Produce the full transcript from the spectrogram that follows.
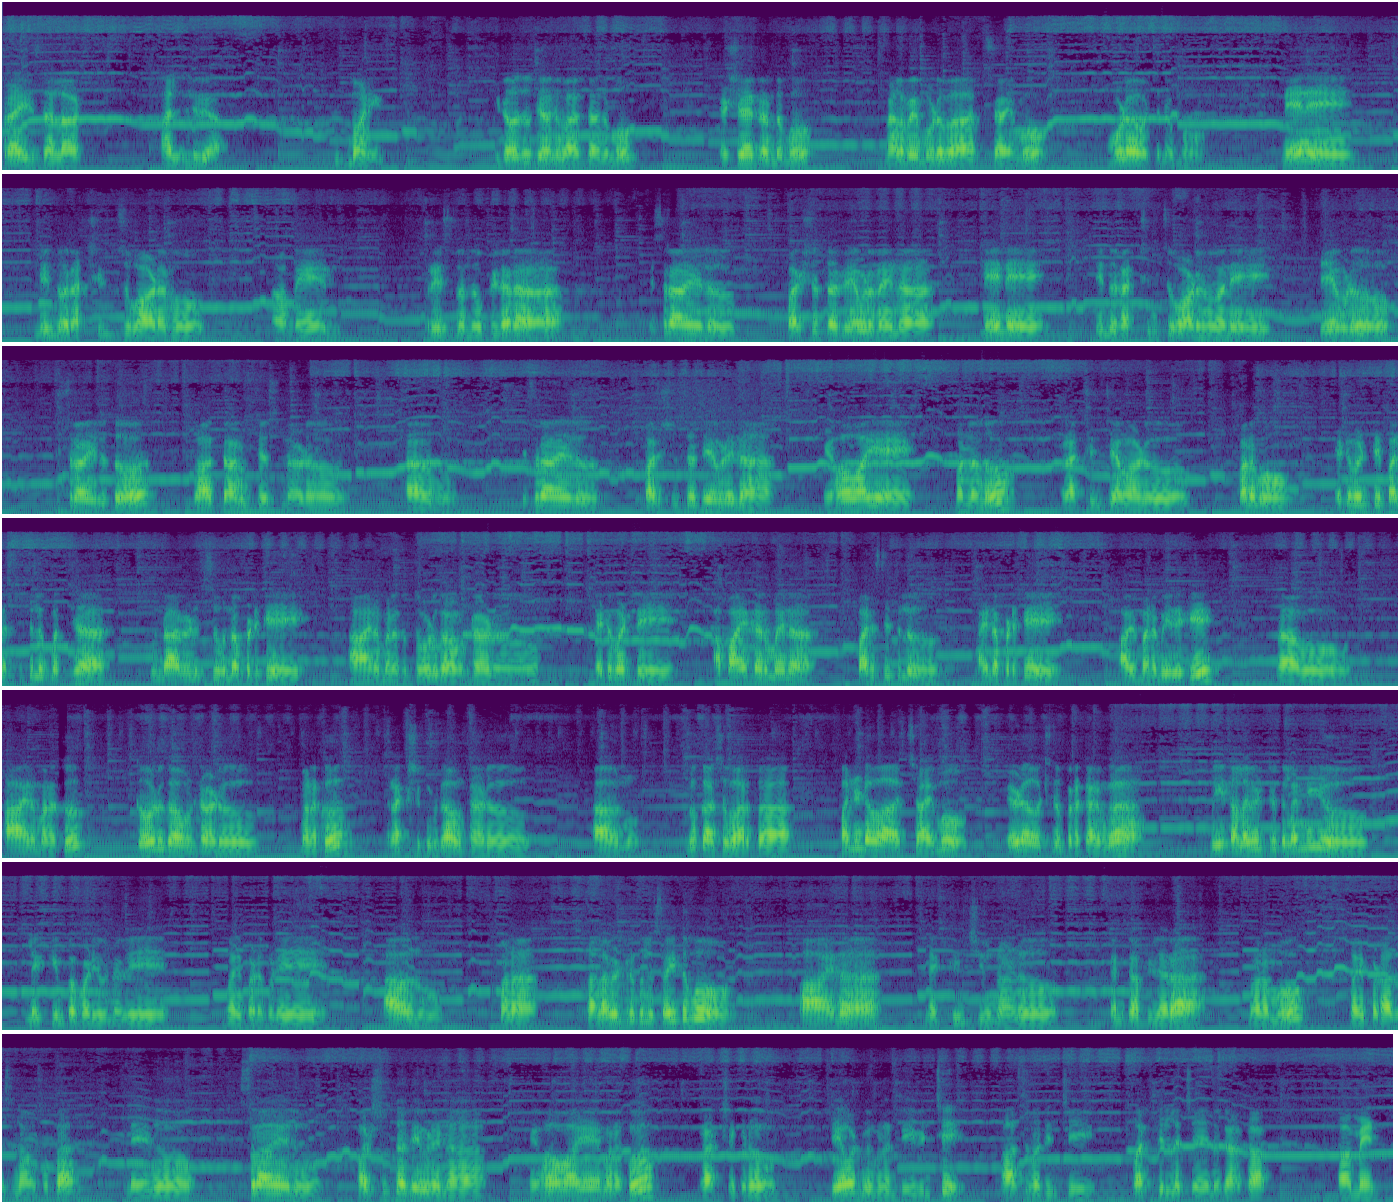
Praise the Lord hallelujah good morning ఈరోజు దేవుని వాగ్దానము యెషయా గ్రంథము నలభై మూడవ అధ్యాయము మూడవ వచనము. నేనే నిన్ను రక్షించు వాడను ఆమేన్. క్రీస్తునందు పిల్లరా ఇస్రాయేలు పరిశుద్ధ దేవుడనైన నేనే నిన్ను రక్షించువాడును అని దేవుడు ఇస్రాయిలుతో వాగ్దానం చేస్తున్నాడు. అవును. ఇస్రాయేల్ పరిశుద్ధ దేవుడైన యహోవాయే మనను రక్షించేవాడు. మనము ఎటువంటి పరిస్థితుల మధ్య గుండా వెళుతూ ఉన్నప్పటికీ ఆయన మనకు తోడుగా ఉంటాడు. ఎటువంటి అపాయకరమైన పరిస్థితులు అయినప్పటికీ అవి మన మీదకి రావు. ఆయన మనకు తోడుగా ఉంటాడు. మనకు రక్షకుడుగా ఉంటాడు. అవును. లూకాసు వార్త పన్నెండవ అధ్యాయము ఏడవ వచనం ప్రకారంగా మీ తల వెంట్రుకలన్నీ లెక్కింపబడి ఉన్నవి. భయపడకుడే. అవును. మన తల వెంట్రుకలు సైతము ఆయన లెక్కించి ఉన్నాడు. కనుక పిల్లరా మనము భయపడాల్సిన అవసరం లేదు. ఇస్రాయేలు పరిశుద్ధ దేవుడైన యహోవాయే మనకు రక్షకుడు. దేవుడు మిమ్మల్ని దీవించి ఆశీర్వదించి వర్ధిల్ల చేయనుగాక ఆమెన్.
